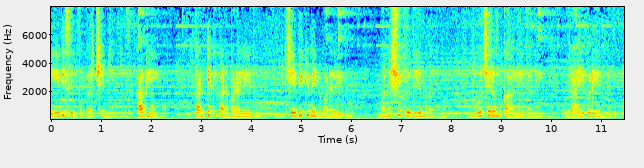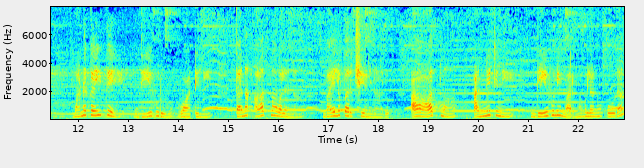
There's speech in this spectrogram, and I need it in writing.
ఏవి సిద్ధపరిచినో? అవి కంటికి కనబడలేదు చెవికి వినబడలేదు మనుష్య హృదయమునకు గోచరము కాలేదని వ్రాయబడి ఉన్నది. మనకైతే దేవుడు వాటిని తన ఆత్మ వలన బయలుపరిచి ఉన్నాడు. ఆ ఆత్మ అన్నిటినీ దేవుని మర్మములను కూడా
